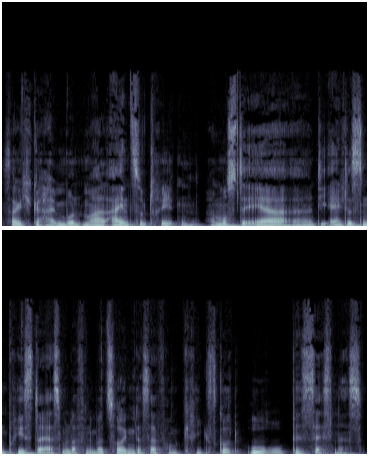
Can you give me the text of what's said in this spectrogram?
sage ich Geheimbund mal, einzutreten, musste er äh, die ältesten Priester erstmal davon überzeugen, dass er vom Kriegsgott Oro besessen ist.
